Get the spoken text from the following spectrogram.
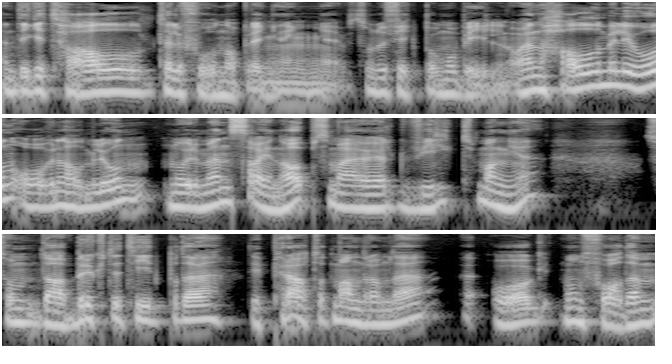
En digital telefonoppringning som du fikk på mobilen. Og en halv million, over en halv million nordmenn signa opp, som er jo helt vilt mange, som da brukte tid på det, de pratet med andre om det, og noen få av dem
